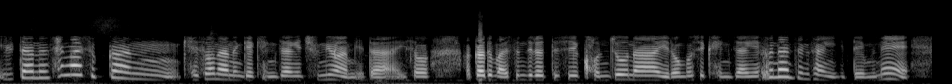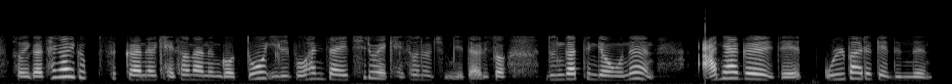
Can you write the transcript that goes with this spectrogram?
일단은 생활 습관 개선하는 게 굉장히 중요합니다. 그래서 아까도 말씀드렸듯이 건조나 이런 것이 굉장히 흔한 증상이기 때문에 저희가 생활 습관을 개선하는 것도 일부 환자의 치료에 개선을 줍니다. 그래서 눈 같은 경우는 안약을 이제 올바르게 넣는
